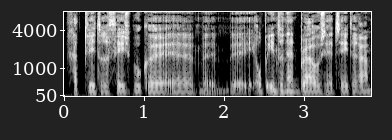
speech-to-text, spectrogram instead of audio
gaat twitteren, facebooken, uh, op internet browsen, et cetera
